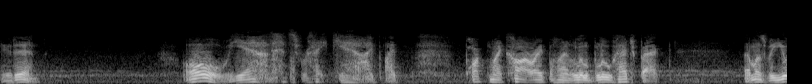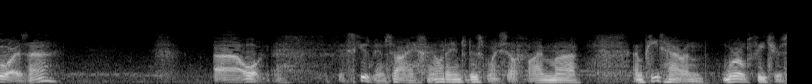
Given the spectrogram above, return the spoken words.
You did? Oh, yeah, that's right. Yeah, I, I parked my car right behind a little blue hatchback. That must be yours, huh? Uh, oh, excuse me. I'm sorry. I ought to introduce myself. I'm, uh, I'm Pete Heron, World Features.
